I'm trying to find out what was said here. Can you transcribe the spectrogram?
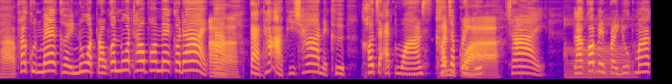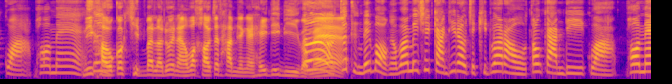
ครับถ้าคุณแม่เคยนวดเราก็นวดเท่าพ่อแม่ก็ได้อะอ่าแต่ถ้าอภิชาติเนี่ยคือเขาจะแอดวานซ์ขั้เขานจะประยุกต์กว่าใช่อ๋อแล้วก็เป็นประยุกต์มากกว่าพ่อแม่ นี่ซึ่งเขาก็คิดมาแล้วด้วยนะ ว่าเขาจะทำยังไงให้ดีดีกว่าเอแม่อก็ถึงได้บอกไงว่าไม่ใช่การที่เราจะคิดว่าเราต้องการดีกว่า พ่อแม่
